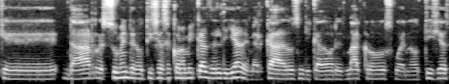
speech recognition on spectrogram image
que da resumen de noticias económicas del día, de mercados, indicadores, macros, bueno, noticias,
